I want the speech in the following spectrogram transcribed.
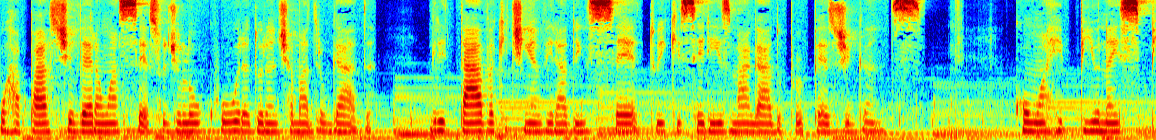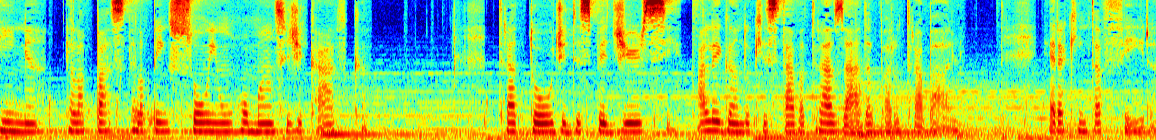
O rapaz tivera um acesso de loucura durante a madrugada, Gritava que tinha virado inseto e que seria esmagado por pés gigantes. Com um arrepio na espinha, ela, ela pensou em um romance de Kafka. Tratou de despedir-se, alegando que estava atrasada para o trabalho. Era quinta-feira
